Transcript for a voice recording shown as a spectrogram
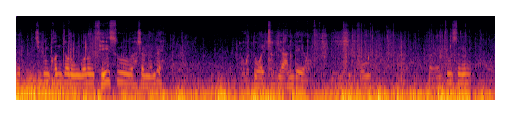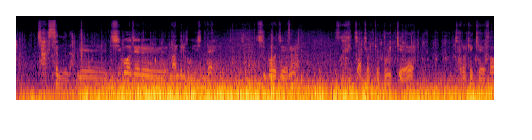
네, 지금 건져 놓은 거는 세수 하셨는데 이것도 월척이 안 돼요. 29 그다음에 교수는 작습니다. 예, 집어제를 만들고 계신데 저 집어제를 살짝 저렇게 묽게 저렇게 해서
